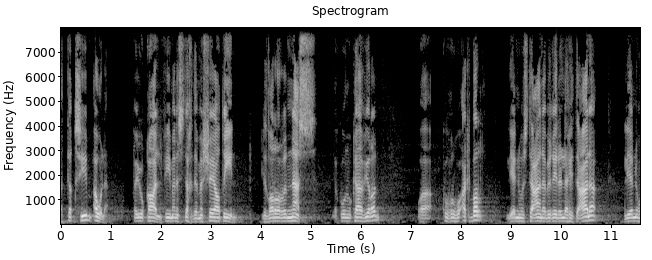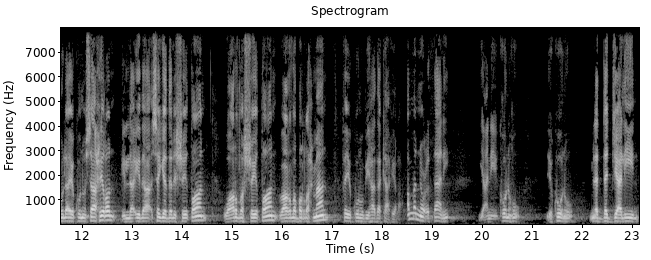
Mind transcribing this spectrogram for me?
التقسيم أولى. فيقال في من استخدم الشياطين لضرر الناس يكون كافرا وكفره أكبر لأنه استعان بغير الله تعالى لأنه لا يكون ساحرا إلا إذا سجد للشيطان وأرضى الشيطان وأغضب الرحمن فيكون بهذا كافرا. أما النوع الثاني يعني كونه يكون من الدجالين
